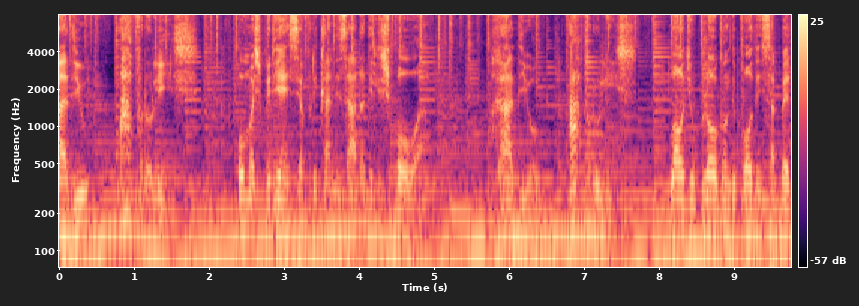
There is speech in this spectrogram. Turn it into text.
Rádio Afrolis. Uma experiência africanizada de Lisboa. Rádio Afrolis. O audioblog onde podem saber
